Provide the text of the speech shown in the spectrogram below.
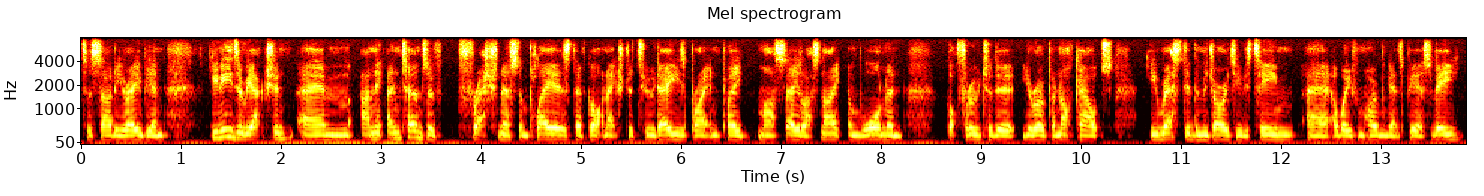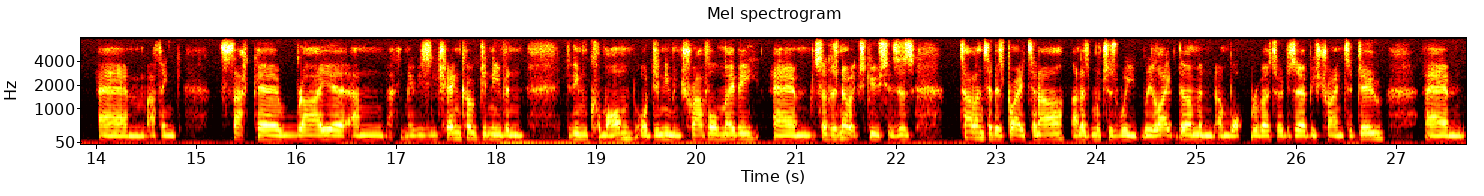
to Saudi Arabia. And he needs a reaction. Um, and in terms of freshness and players, they've got an extra two days. Brighton played Marseille last night and won and got through to the Europa knockouts. He rested the majority of his team uh, away from home against PSV. Um, I think Saka, Raya, and I think maybe Zinchenko didn't even didn't even come on or didn't even travel. Maybe um, so. There's no excuses. As talented as Brighton are, and as much as we, we like them and, and what Roberto De Zerbi is trying to do, um,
